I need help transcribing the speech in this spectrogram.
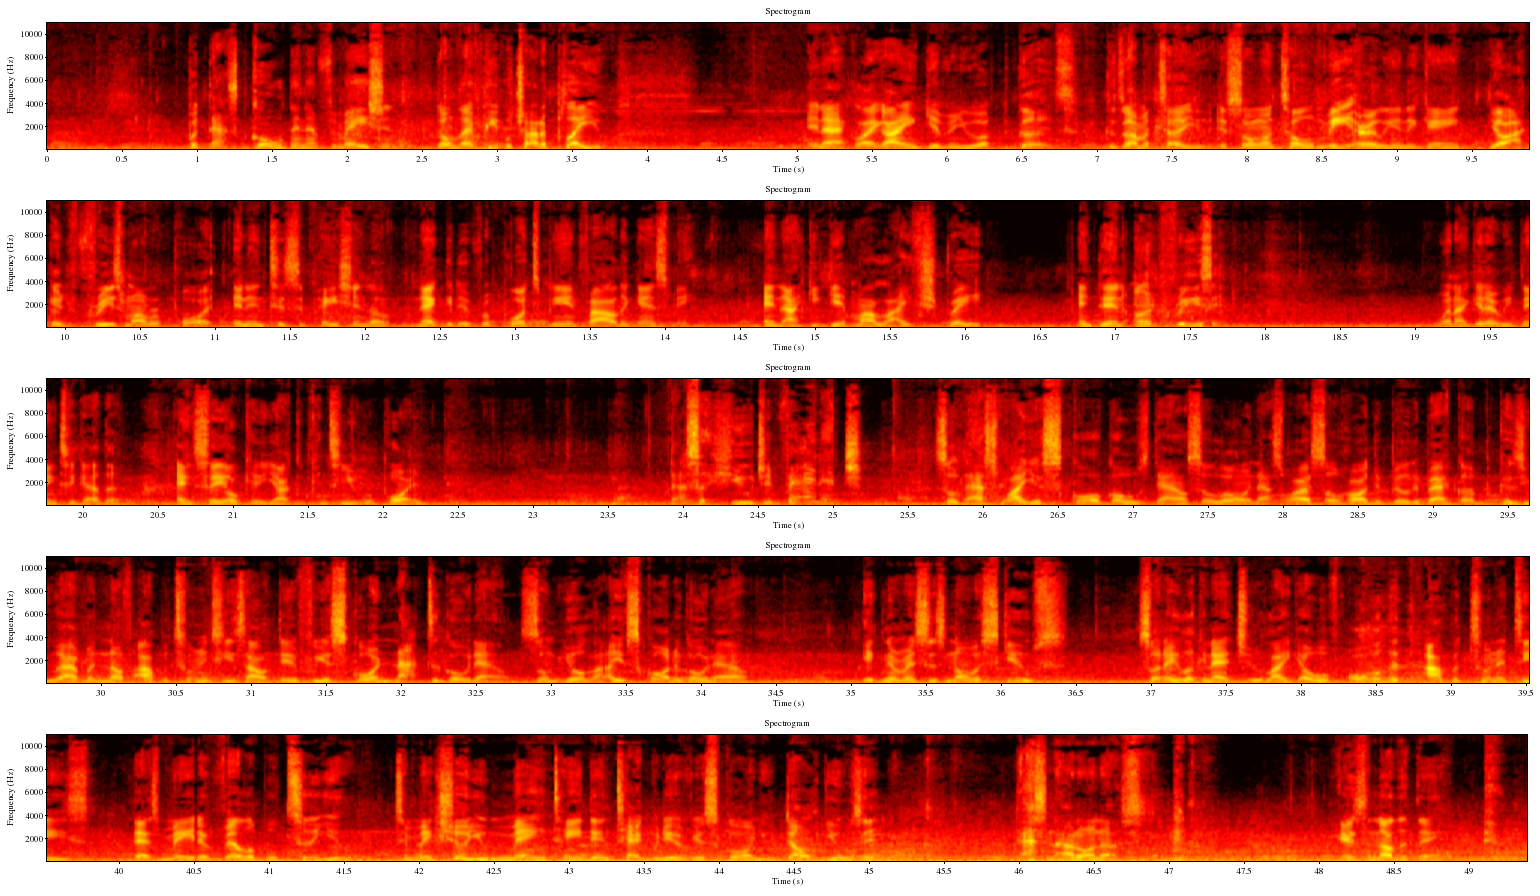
But that's golden information. Don't let people try to play you and act like I ain't giving you up the goods. Because I'm going to tell you, if someone told me early in the game, yo, I could freeze my report in anticipation of negative reports being filed against me, and I could get my life straight and then unfreeze it when I get everything together and say, okay, y'all can continue reporting, that's a huge advantage. So that's why your score goes down so low, and that's why it's so hard to build it back up because you have enough opportunities out there for your score not to go down. So when you allow your score to go down, ignorance is no excuse. So they looking at you like, yo, with all the opportunities that's made available to you to make sure you maintain the integrity of your score and you don't use it, that's not on us. Here's another thing.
